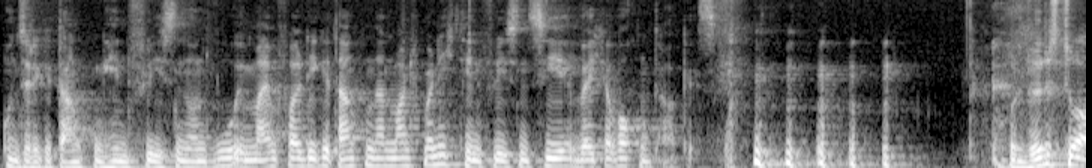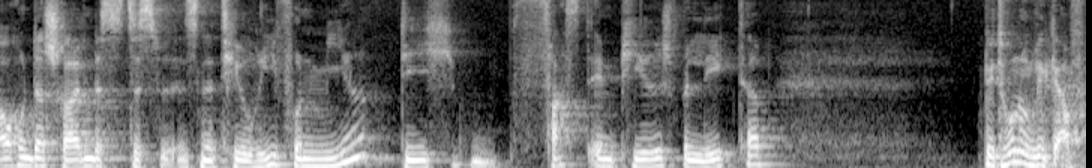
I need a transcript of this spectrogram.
unsere Gedanken hinfließen und wo in meinem Fall die Gedanken dann manchmal nicht hinfließen, siehe welcher Wochentag ist. Und würdest du auch unterschreiben, dass das ist eine Theorie von mir, die ich fast empirisch belegt habe? Betonung liegt auf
